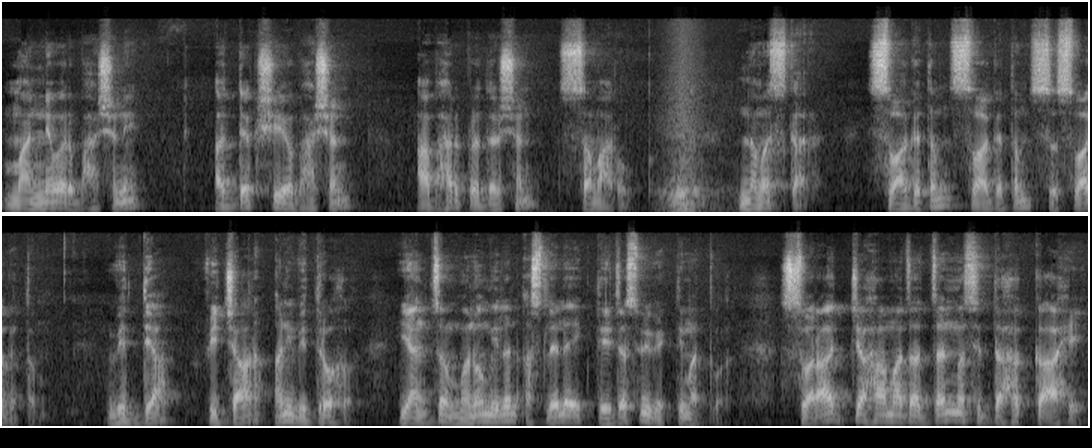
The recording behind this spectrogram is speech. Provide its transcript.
मान्यवर भाषणे. अध्यक्षीय भाषण आभार प्रदर्शन समारोप. नमस्कार. स्वागतम स्वागतम सुस्वागतम. विद्या विचार आणि विद्रोह यांचं मनोमिलन असलेलं एक तेजस्वी व्यक्तिमत्व. स्वराज्य हा माझा जन्मसिद्ध हक्क आहे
